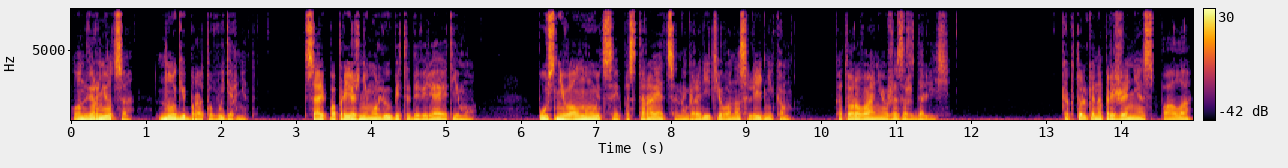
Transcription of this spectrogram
Он вернется, ноги брату выдернет. Царь по-прежнему любит и доверяет ему. Пусть не волнуется и постарается наградить его наследником, которого они уже заждались. Как только напряжение спало,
